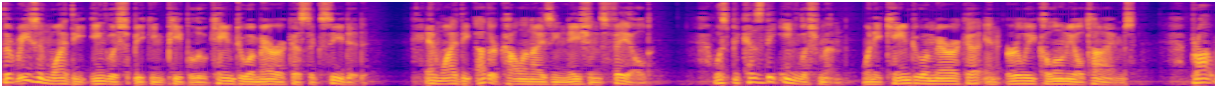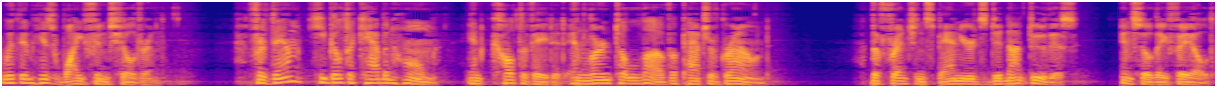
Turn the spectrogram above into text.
The reason why the English-speaking people who came to America succeeded, and why the other colonizing nations failed, was because the Englishman, when he came to America in early colonial times, brought with him his wife and children. For them, he built a cabin home and cultivated and learned to love a patch of ground. The French and Spaniards did not do this, and so they failed.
